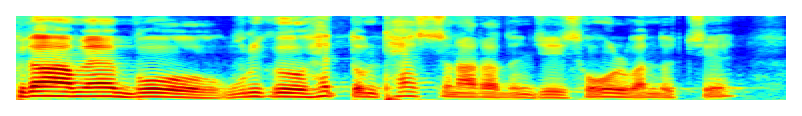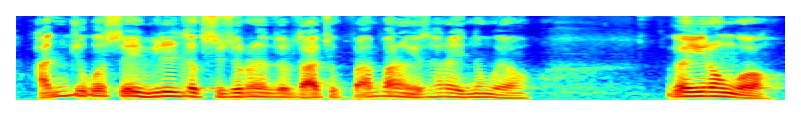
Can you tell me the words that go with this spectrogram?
그 다음에 뭐 우리 그 했던 테스나라든지 서울 반도체 안 죽었어요. 밀덱스 저런 애들도 아주 빤빤하게 살아 있는 거요. 그러니까 이런 거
